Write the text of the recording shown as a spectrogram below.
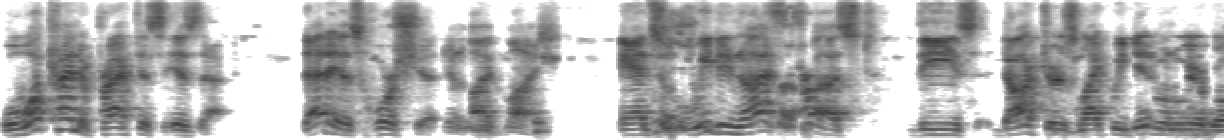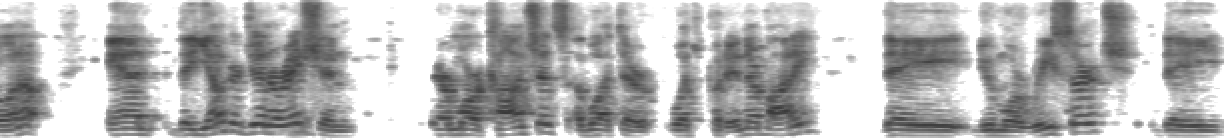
Well, what kind of practice is that? That is horseshit in my mind. And so we do not trust these doctors like we did when we were growing up. And the younger generation, they're more conscious of what they're what's put in their body. They do more research. They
